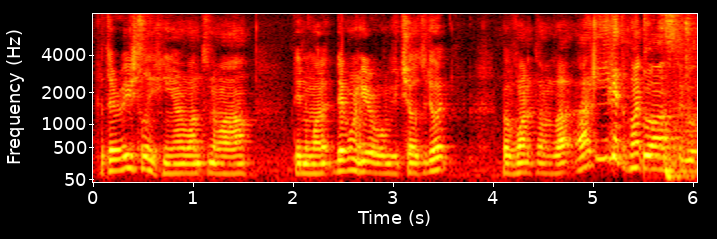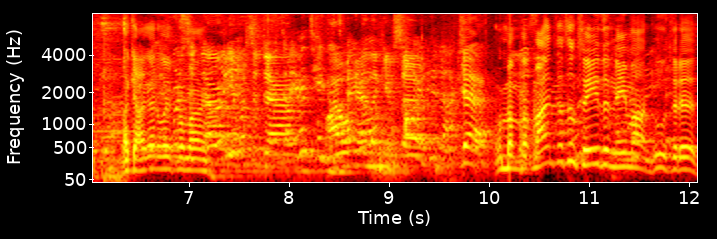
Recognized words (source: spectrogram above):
Because they're usually here once in a while. They didn't want it, they weren't here when we chose to do it, but one of them left. Okay, uh, you get the point. Who wants to go? Okay, I gotta wait for Sit my. down, you want to sit. Did I even take I will the hand the title? gifts Oh, I did actually. Yeah. But, but mine doesn't say the name on whose it is.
